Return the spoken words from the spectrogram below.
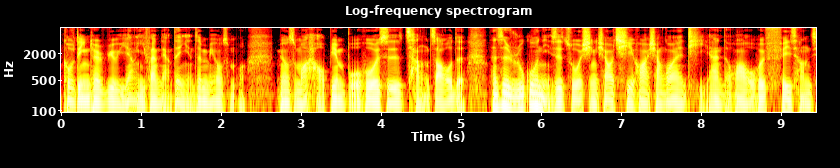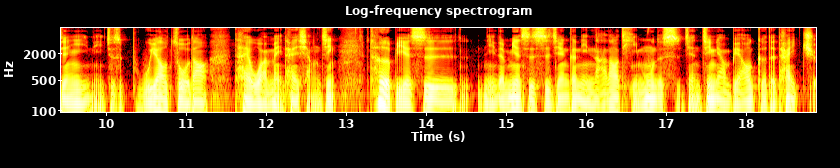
code interview 一样，一翻两瞪眼，这没有什么没有什么好辩驳或者是藏招的。但是如果你是做行销企划相关的提案的话，我会非常建议你就是不要做到太完美、太详尽，特别是你的面试时间跟你拿到题目的时间，尽量不要隔得太久。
